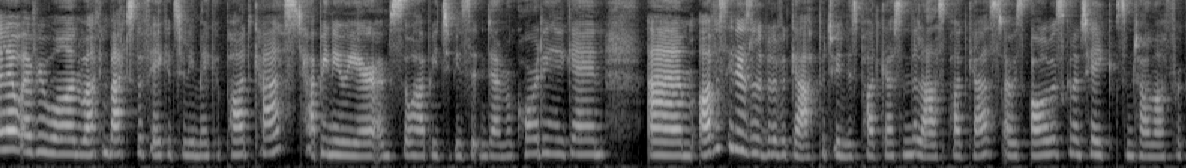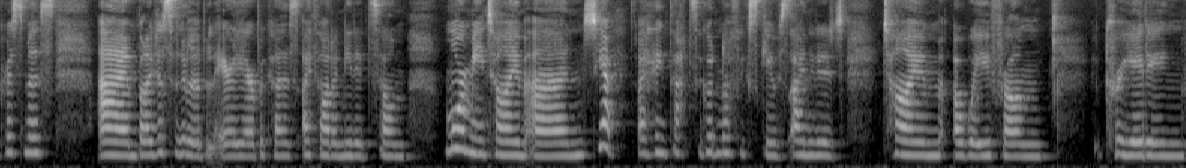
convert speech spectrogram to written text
Hello, everyone. Welcome back to the Fake It Till You Make It podcast. Happy New Year. I'm so happy to be sitting down recording again. Um, obviously, there's a little bit of a gap between this podcast and the last podcast. I was always going to take some time off for Christmas, um, but I just took it a little bit earlier because I thought I needed some more me time. And yeah, I think that's a good enough excuse. I needed time away from creating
